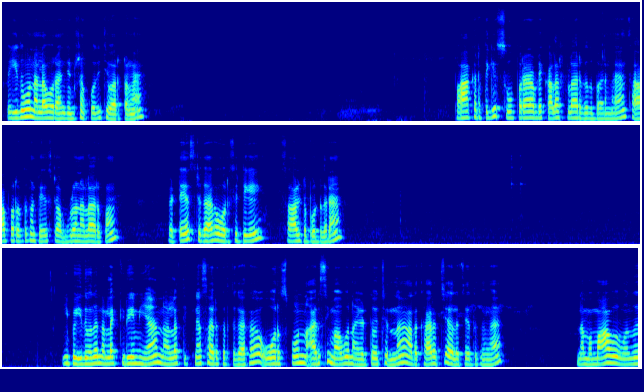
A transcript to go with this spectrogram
இப்போ இதுவும் நல்லா ஒரு அஞ்சு நிமிஷம் கொதித்து வரட்டோங்க. பார்க்குறதுக்கே சூப்பராக அப்படியே கலர்ஃபுல்லாக இருக்குது பாருங்கள் சாப்பிட்றதுக்கும் டேஸ்ட்டு அவ்வளோ நல்லாயிருக்கும் இப்போ டேஸ்ட்டுக்காக ஒரு சிட்டிகை சால்ட்டு போட்டுக்கிறேன். இப்போ இது வந்து நல்லா கிரீமியாக நல்லா திக்னஸாக இருக்கிறதுக்காக ஒரு ஸ்பூன் அரிசி மாவு நான் எடுத்து வச்சுருந்தேன். அதை கரைச்சி அதில் சேர்த்துக்குங்க. நம்ம மாவு வந்து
